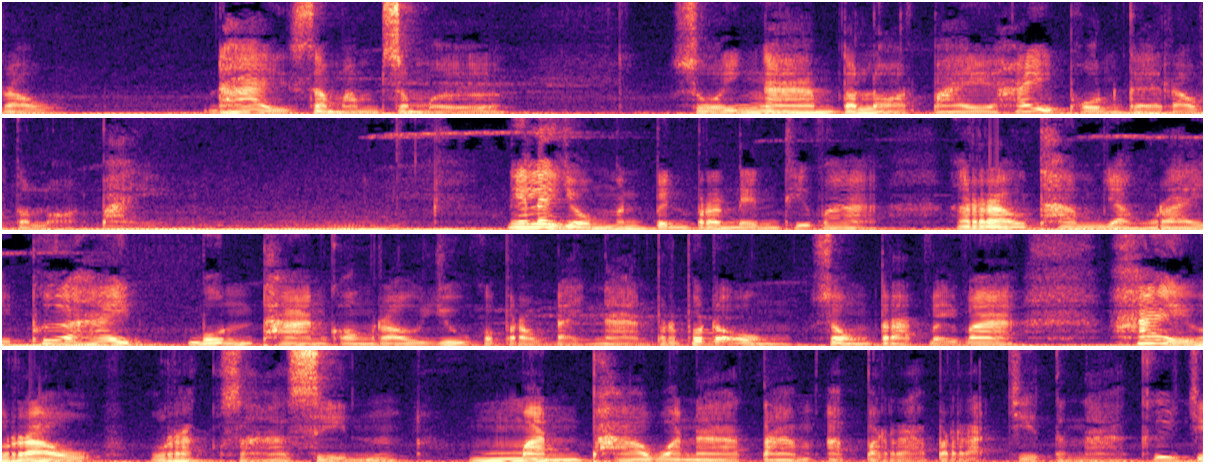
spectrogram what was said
เรา ได้สม่ำเสมอ สวยงามตลอดไปให้ผลแก่เราตลอดไป นี่แหละโยมมันเป็นประเด็นที่ว่าเราทำอย่างไรเพื่อให้บุญทานของเราอยู่กับเราได้นาน พระพุทธองค์ทรงตรัสไว้ว่า ให้เรารักษาศีลมันภาวนาตามอัปปราประเจตนา คือเจ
